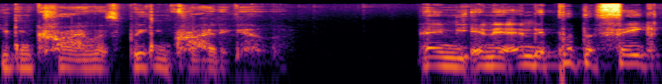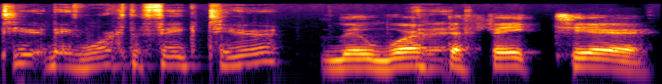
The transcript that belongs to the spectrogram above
You can cry with. We can cry together. And and, and they put the fake tear. They work the fake tear. They work the it- fake tear.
